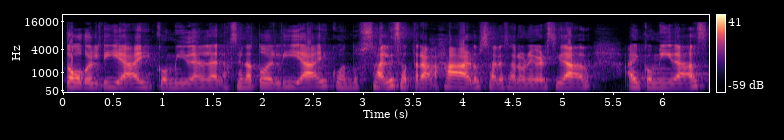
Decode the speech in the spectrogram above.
todo el día y comida en la cena todo el día y cuando sales a trabajar o sales a la universidad hay comidas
